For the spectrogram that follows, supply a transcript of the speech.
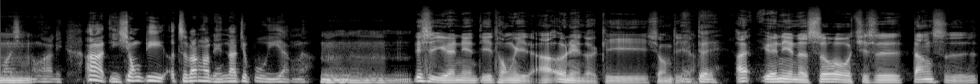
关系哪里？啊，弟兄弟职棒二年那就不一样了。嗯嗯嗯，那是元年底统一的啊，二年的给兄弟啊。对啊，元年的时候，其实当时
